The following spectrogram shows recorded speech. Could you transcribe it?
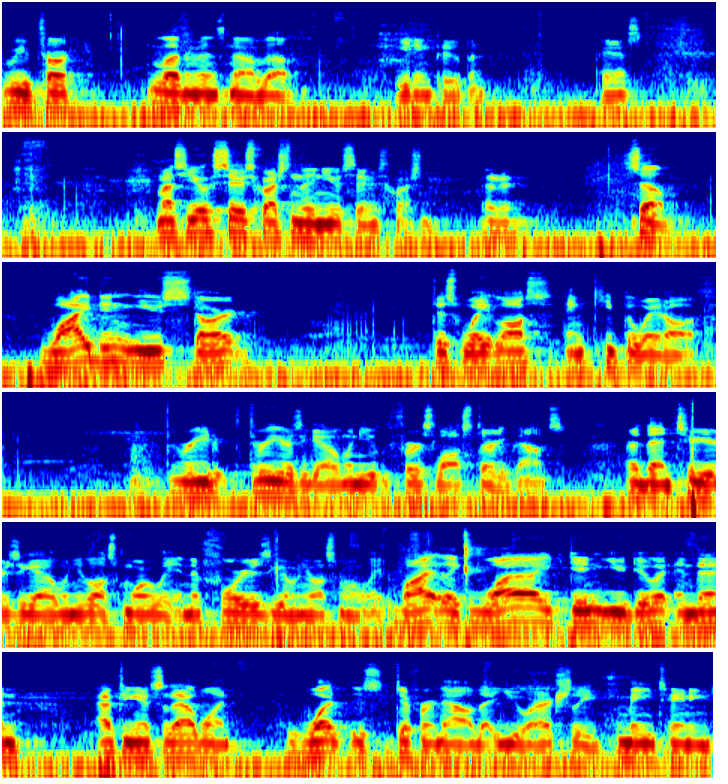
We've talked 11 minutes now about eating poop and penis. I'm gonna ask you a serious question, then you a serious question. Okay. So, why didn't you start this weight loss and keep the weight off three three years ago when you first lost thirty pounds, or then two years ago when you lost more weight, and then four years ago when you lost more weight? Why like why didn't you do it? And then after you answer that one, what is different now that you are actually maintaining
